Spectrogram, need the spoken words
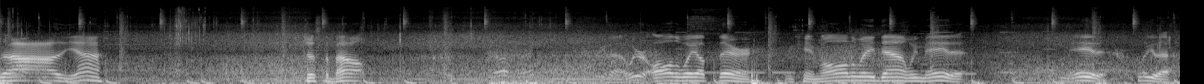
ah, yeah. Just about. That. We were all the way up there. We came all the way down. We made it. We made it. Look at that.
